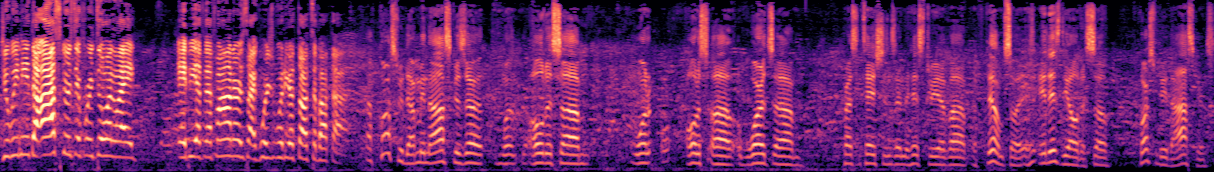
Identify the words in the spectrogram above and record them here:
do we need the Oscars if we're doing like ABFF honors? Like, what, what are your thoughts about that? Of course we do. I mean, the Oscars are one the oldest um, one oldest uh, awards um, presentations in the history of, uh, of film. So it, it is the oldest. So of course we do the Oscars.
